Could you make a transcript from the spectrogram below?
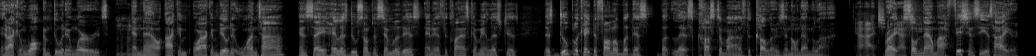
and I can walk them through it in words. Mhm. And now I can, or I can build it one time and say, hey, let's do something similar to this. And as the clients come in, let's just let's duplicate the funnel, but let's but let's customize the colors and on down the line. Got you. Right. Got so now my efficiency is higher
